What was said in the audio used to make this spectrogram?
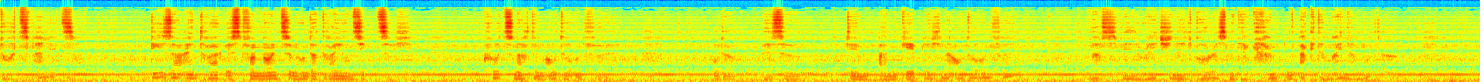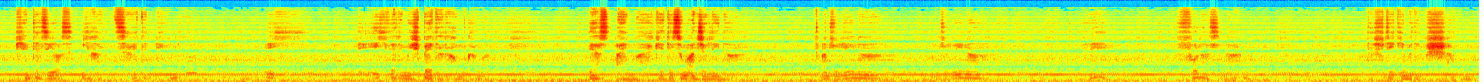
Sturzverletzung? Dieser Eintrag ist von 1973. Kurz nach dem Autounfall. Oder besser, dem angeblichen Autounfall? Was will Reginald Boris mit der Krankenakte meiner Mutter? Kennt er sie aus ihrer Zeit in England? Ich. Ich werde mich später darum kümmern. Erst einmal geht es um Angelina. Angelina. Angelina. Hey, Fullers Laden. Da steht jemand im Schatten.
